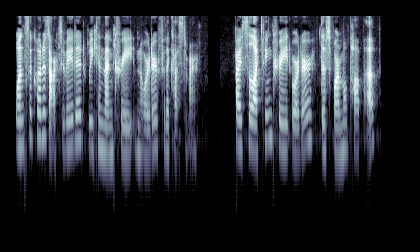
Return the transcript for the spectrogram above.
Once the quote is activated, we can then create an order for the customer. By selecting Create Order, this form will pop up.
